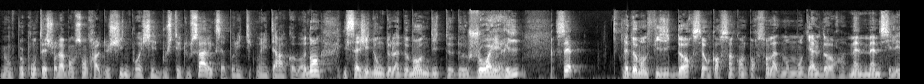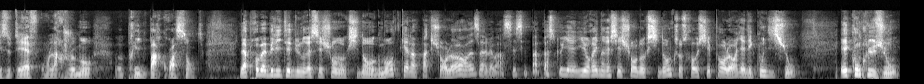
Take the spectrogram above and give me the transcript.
mais on peut compter sur la Banque centrale de Chine pour essayer de booster tout ça avec sa politique monétaire accommodante. Il s'agit donc de la demande dite de joaillerie. C'est la demande physique d'or, c'est encore 50% de la demande mondiale d'or, hein, même, même si les ETF ont largement euh, pris une part croissante. La probabilité d'une récession en Occident augmente. Quel impact sur l'or? C'est pas parce qu'il y, aurait une récession en Occident que ce sera aussi pour l'or. Il y a des conditions. Et conclusion,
